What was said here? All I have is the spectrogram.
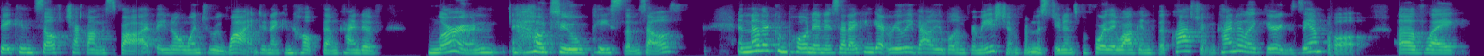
they can self check on the spot. They know when to rewind, and I can help them kind of learn how to pace themselves. Another component is that I can get really valuable information from the students before they walk into the classroom, kind of like your example of like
